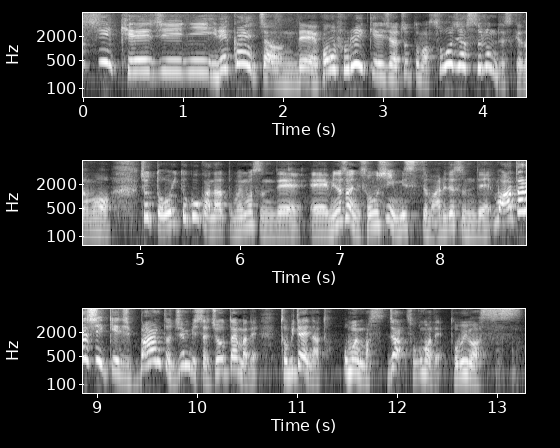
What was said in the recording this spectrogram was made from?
新しいケージに入れ替えちゃうんで、この古いケージはちょっとまあ掃除はするんですけども、ちょっと置いとこうかなと思いますんで、えー、皆さんにそのシーン見せてもあれですんで、もう新しいケージバーンと準備した状態まで飛びたいなと思います。じゃあ、そこまで飛びます。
